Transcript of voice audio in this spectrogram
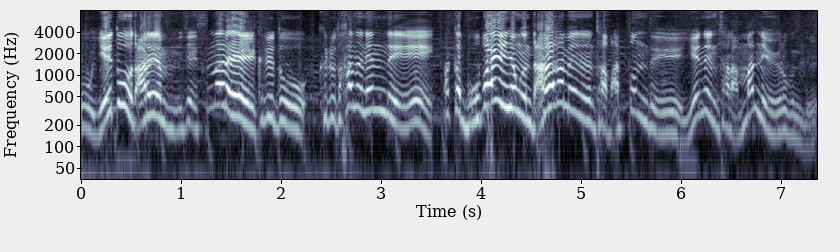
오, 얘도 나름 이제 스나를 그래도 그래도 하는 앤데 아까 모바일형은 날아가면 다 맞던데 얘는 잘 안 맞네요 여러분들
